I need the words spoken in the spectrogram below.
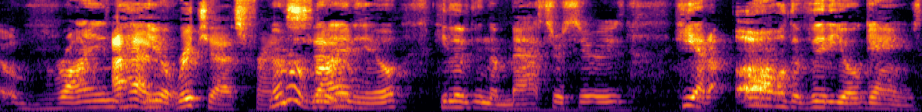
Uh, Ryan I had Hill. rich ass friends. Remember too. Ryan Hill? He lived in the Master Series. He had all the video games.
